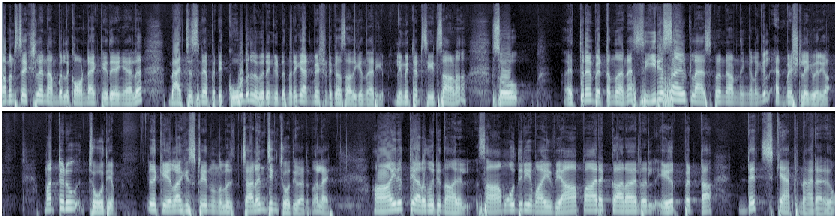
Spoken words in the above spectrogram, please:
കമന്റ് സെക്ഷനിലെ നമ്പറിൽ കോൺടാക്ട് ചെയ്ത് കഴിഞ്ഞാൽ ബാച്ചസിനെ പറ്റി കൂടുതൽ വിവരം കിട്ടുന്നതായിരിക്കും അഡ്മിഷൻ എടുക്കാൻ സാധിക്കുന്നതായിരിക്കും. ലിമിറ്റഡ് സീറ്റ്സ് ആണ്. സോ എത്രയും പെട്ടെന്ന് തന്നെ സീരിയസ് ആയിട്ടുള്ള ആസ്പിറന്റ് ആണ് നിങ്ങളെങ്കിൽ അഡ്മിഷനിലേക്ക് വരിക. മറ്റൊരു ചോദ്യം. ഇത് കേരള ഹിസ്റ്ററിയിൽ നിന്നുള്ളൊരു ചലഞ്ചിങ് ചോദ്യമായിരുന്നു അല്ലേ? ആയിരത്തി അറുന്നൂറ്റി നാലിൽ സാമൂതിരിയുമായി വ്യാപാരക്കാരിൽ ഏർപ്പെട്ട ഡച്ച് ക്യാപ്റ്റൻ ആരായിരുന്നു?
